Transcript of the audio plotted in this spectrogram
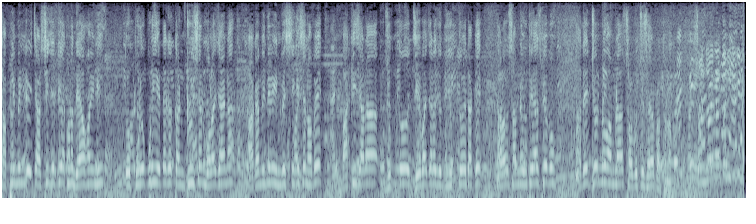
সাপ্লিমেন্টারি চার্জশিট যেহেতু এখনও দেওয়া হয়নি তো পুরোপুরি এটাকে কনক্লুশন বলা যায় না। আগামী দিনে ইনভেস্টিগেশন হবে। বাকি যারা যুক্ত, যে বা যারা যদি যুক্ত হয়ে থাকে, তারাও সামনে উঠে আসবে এবং তাদের জন্য আমরা সর্বোচ্চ সাজা প্রার্থনা করব।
